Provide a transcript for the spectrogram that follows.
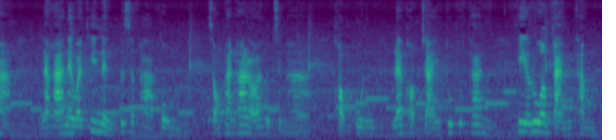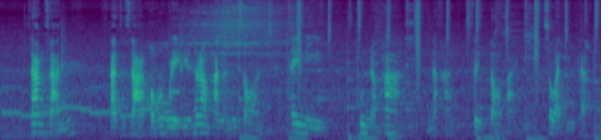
2565 นะคะ ในวันที่ 1 พฤษภาคม 2565 ขอบคุณและขอบใจทุกๆทท่าน ที่ร่วมกันทำสร้างสรรค์การศึกษาของโรงเรียนอินทรามพันธ์อนุสรให้มีคุณภาพนะคะสืบต่อไป สวัสดีค่ะ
